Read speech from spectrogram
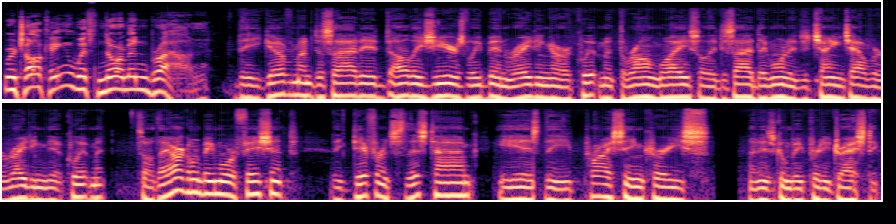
We're talking with Norman Brown. The government decided all these years we've been rating our equipment the wrong way, so they decided they wanted to change how we're rating the equipment. So they are going to be more efficient. The difference this time is the price increase, and it's going to be pretty drastic.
